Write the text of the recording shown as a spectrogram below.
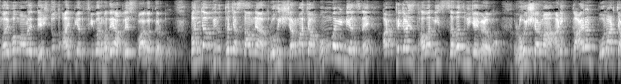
Vaibhav Mawale Deshdoot I P L fever मध्ये आपले स्वागत करतो. पंजाब विरुद्धच्या सामन्यात रोहित शर्माच्या मुंबई इंडियन्सने अठ्ठेचाळीस धावांनी सहज विजय मिळवला. रोहित शर्मा आणि कायरन पोलाडच्या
